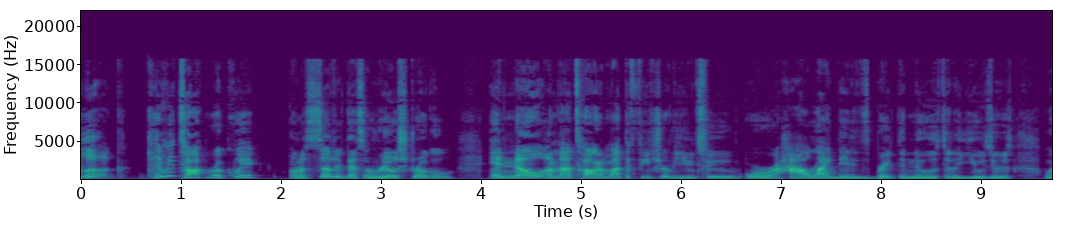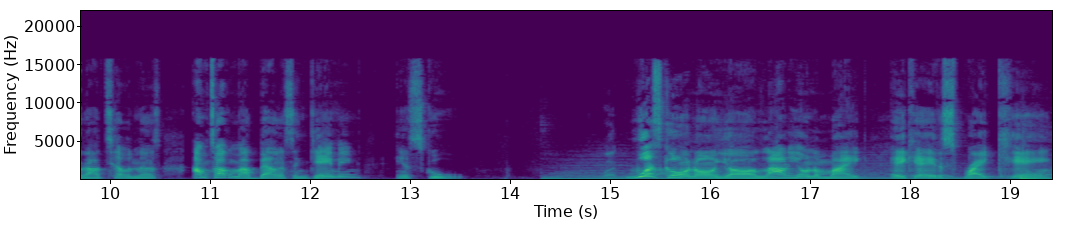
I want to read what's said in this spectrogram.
Look, can we talk real quick on a subject that's a real struggle? And no, I'm not talking about the future of YouTube or how like they just break the news to the users without telling us. I'm talking about balancing gaming and school. What? What's going on, y'all? Loudy on the mic, aka the Sprite King,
